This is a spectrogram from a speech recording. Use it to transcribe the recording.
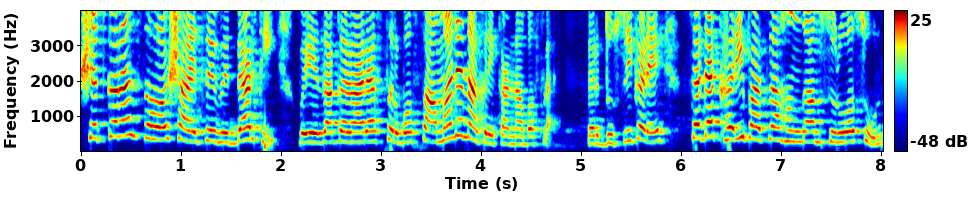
शेतकऱ्यांसह शाळेचे विद्यार्थी व ये जा करणाऱ्या सर्वसामान्य नागरिकांना बसलाय. तर दुसरीकडे सध्या खरीपाचा हंगाम सुरू असून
